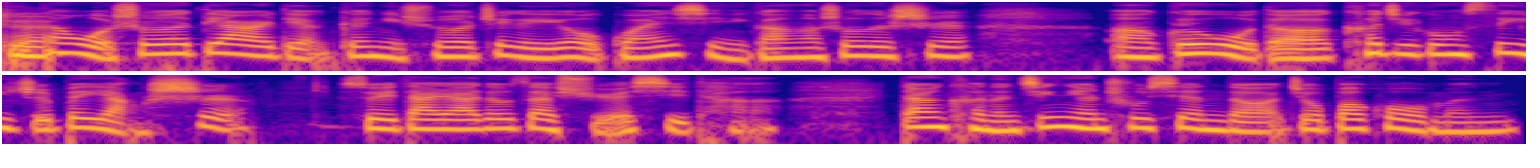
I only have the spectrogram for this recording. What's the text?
对。但我说的第二点跟你说的这个也有关系。你刚刚说的是，呃，硅谷的科技公司一直被仰视，所以大家都在学习它。但可能今年出现的，就包括我们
